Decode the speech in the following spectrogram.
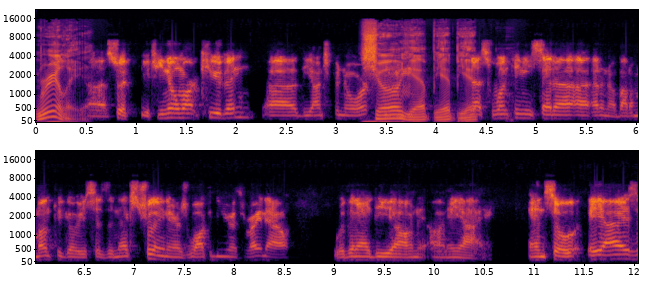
Really? Uh, so if, if you know Mark Cuban, uh, the entrepreneur, sure, yep, yep, yep. That's one thing he said. Uh, uh, I don't know about a month ago. He says the next trillionaire is walking the earth right now with an idea on on AI. And so AI is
